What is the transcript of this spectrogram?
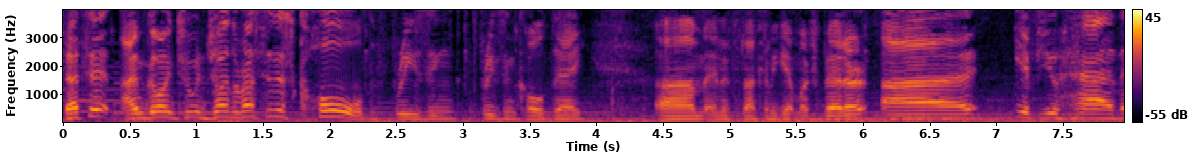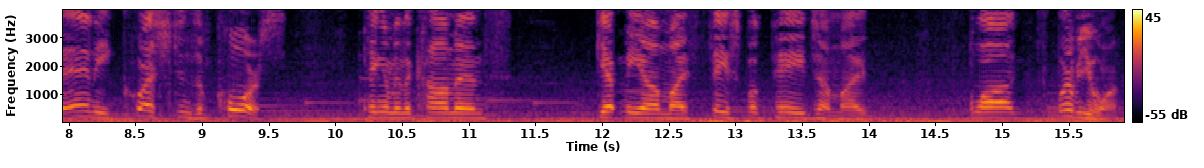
that's it. I'm going to enjoy the rest of this cold, freezing, freezing cold day, um, and it's not going to get much better. Uh, if you have any questions, of course, ping them in the comments. Get me on my Facebook page, on my blog, wherever you want.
